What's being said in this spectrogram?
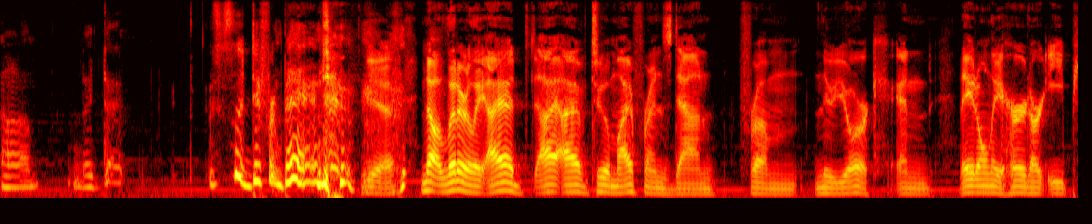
um, like that, this is a different band Yeah. No, literally, I had I, I have two of my friends down from New York, and they had only heard our EP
